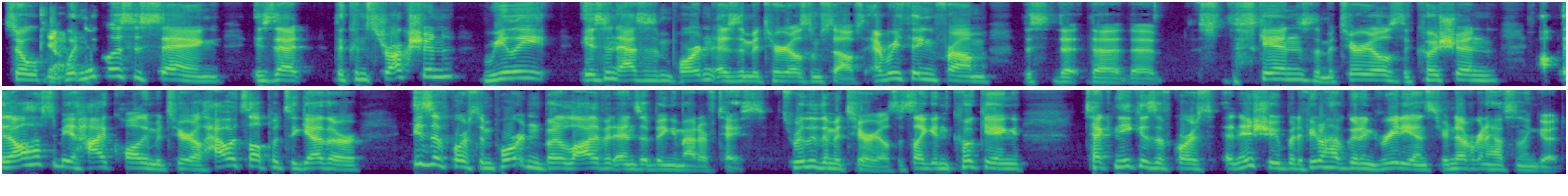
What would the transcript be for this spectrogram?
So yeah. what Nicholas is saying is that the construction really isn't as important as the materials themselves. Everything from the the the, the the skins, the materials, the cushion. It all has to be a high quality material. How it's all put together is, of course, important, but a lot of it ends up being a matter of taste. It's really the materials. It's like in cooking, technique is, of course, an issue, but if you don't have good ingredients, you're never going to have something good.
